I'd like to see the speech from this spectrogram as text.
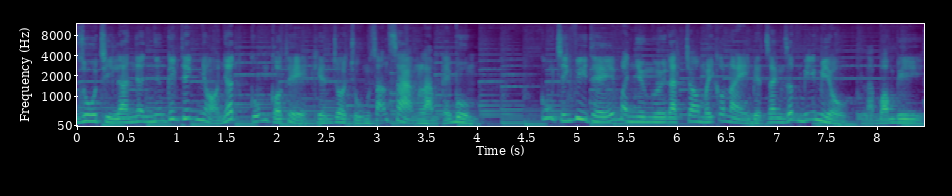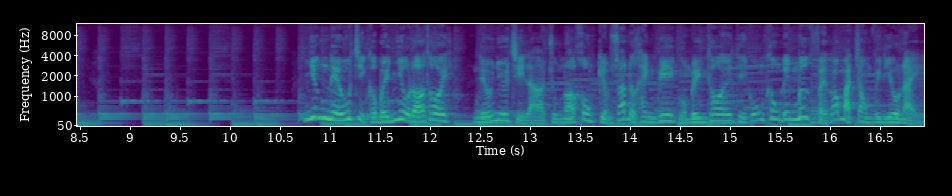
dù chỉ là nhận những kích thích nhỏ nhất cũng có thể khiến cho chúng sẵn sàng làm cái bùm. Cũng chính vì thế mà nhiều người đặt cho mấy con này biệt danh rất mỹ miều là Bombi. Nhưng nếu chỉ có bấy nhiêu đó thôi, nếu như chỉ là chúng nó không kiểm soát được hành vi của mình thôi thì cũng không đến mức phải góp mặt trong video này.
